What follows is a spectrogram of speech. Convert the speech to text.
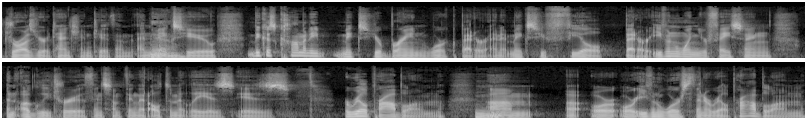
draws your attention to them and makes you because comedy makes your brain work better and it makes you feel better even when you're facing an ugly truth and something that ultimately is is a real problem, um, uh, or or even worse than a real problem,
